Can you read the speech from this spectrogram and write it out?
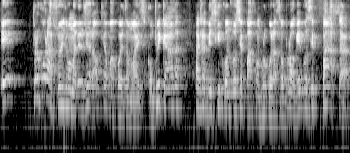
E procurações de uma maneira geral, que é uma coisa mais complicada, mas já visto que quando você passa uma procuração para alguém, você passa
